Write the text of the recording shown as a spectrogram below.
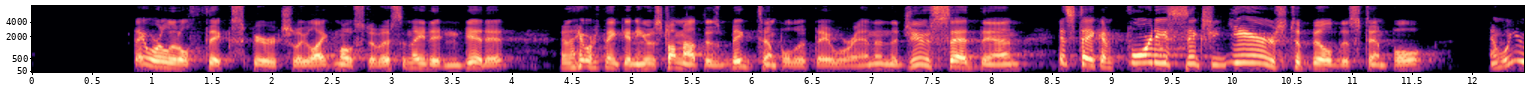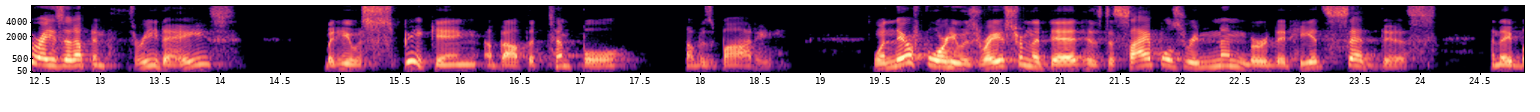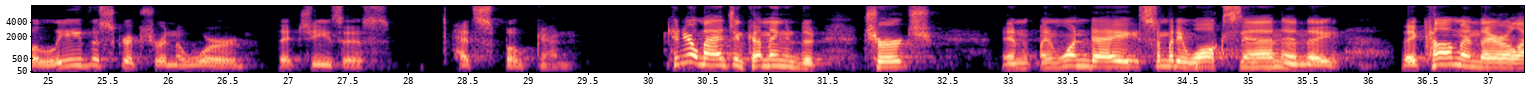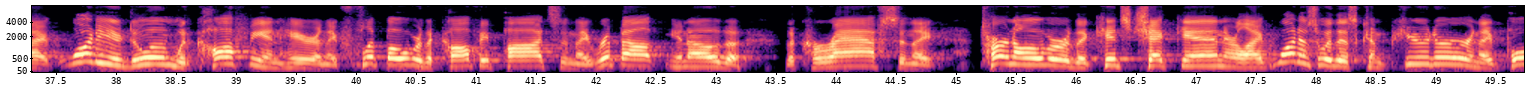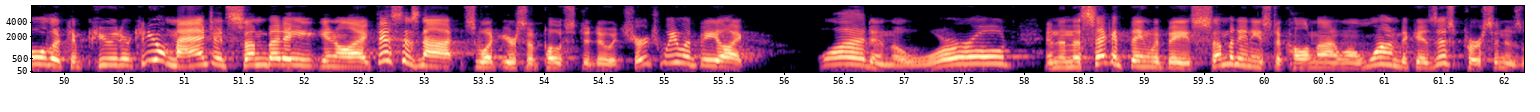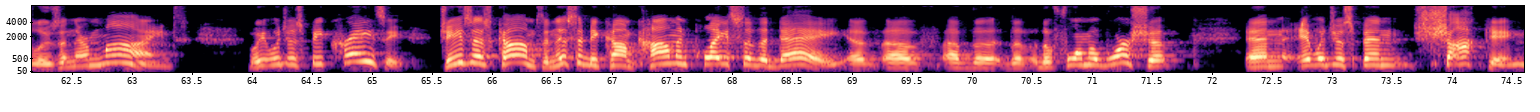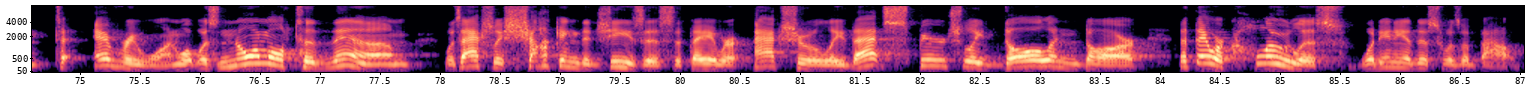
They were a little thick spiritually, like most of us, and they didn't get it. And they were thinking he was talking about this big temple that they were in. And the Jews said then, it's taken 46 years to build this temple, and will you raise it up in three days? But he was speaking about the temple of his body. When therefore he was raised from the dead, his disciples remembered that he had said this, and they believed the scripture and the word that Jesus had spoken. Can you imagine coming into church and, and one day somebody walks in and they, they come and they're like, What are you doing with coffee in here? And they flip over the coffee pots and they rip out, you know, the, the carafes and they turn over, the kids check in, they're like, What is with this computer? And they pull the computer. Can you imagine somebody, you know, like, This is not what you're supposed to do at church? We would be like, what in the world? And then the second thing would be somebody needs to call 911 because this person is losing their mind. We would just be crazy. Jesus comes, and this had become commonplace of the day of, of, of the, the, the form of worship. And it would just been shocking to everyone. What was normal to them was actually shocking to Jesus that they were actually that spiritually dull and dark that they were clueless what any of this was about.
